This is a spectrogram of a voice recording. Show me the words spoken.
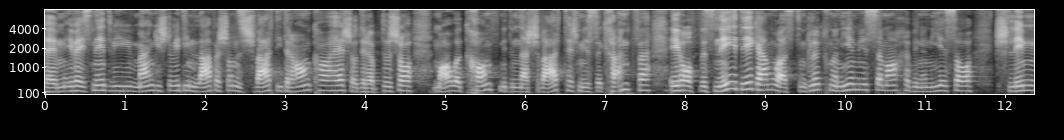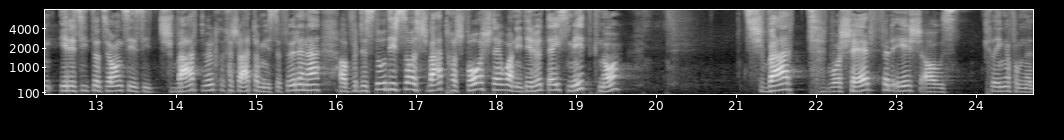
Ähm, ich weiß nicht, wie manchmal du in deinem Leben schon ein Schwert in der Hand gehabt hast oder ob du schon mal einen Kampf mit einem Schwert hast müssen kämpfen. Ich hoffe es nicht. Ich habe es zum Glück noch nie müssen machen. Ich bin noch nie so schlimm in einer Situation dass ich das Schwert, wirklich ein Schwert müssen führen. Aber dass du dir so ein Schwert kannst vorstellen, habe ich dir heute eins mitgenommen. Das Schwert, das schärfer ist als Klinge von einem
